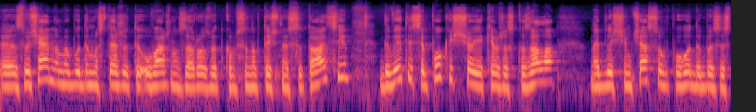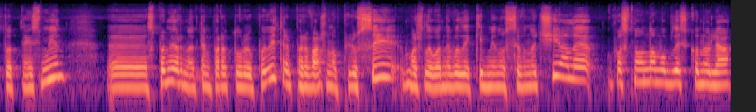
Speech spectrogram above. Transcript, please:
Е, Звичайно, ми будемо стежити уважно за розвитком синоптичної ситуації, дивитися поки що, як я вже сказала, найближчим часом погода без істотних змін е, з помірною температурою повітря, переважно плюси, можливо, невеликі мінуси вночі, але в основному близько нуля.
